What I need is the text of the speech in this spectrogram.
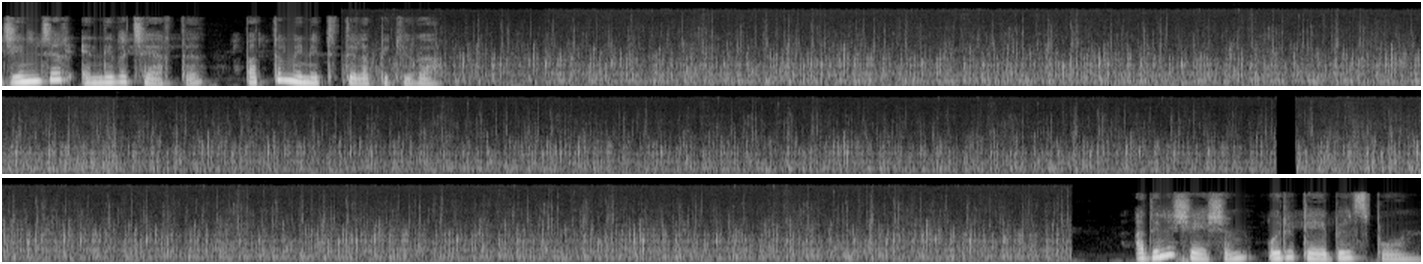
ജിഞ്ചർ എന്നിവ ചേർത്ത് പത്ത് മിനിറ്റ് തിളപ്പിക്കുക. അതിനുശേഷം ഒരു ടേബിൾ സ്പൂൺ.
